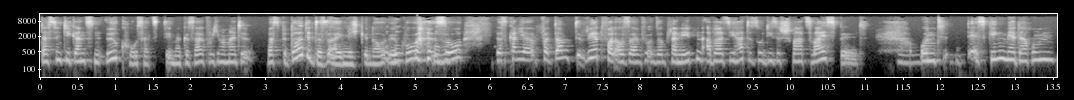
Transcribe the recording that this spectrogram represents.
das sind die ganzen Ökos, hat sie immer gesagt, wo ich immer meinte, was bedeutet das eigentlich genau, mhm. Öko? Mhm. So, das kann ja verdammt wertvoll auch sein für unseren Planeten, aber sie hatte so dieses Schwarz-Weiß-Bild. Mhm. Und es ging mir darum,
